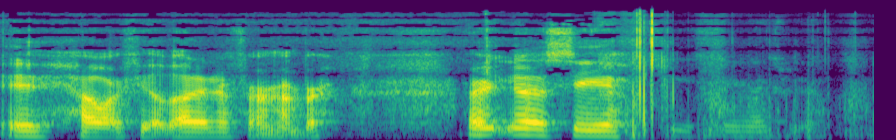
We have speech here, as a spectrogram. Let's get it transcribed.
if, how I feel about it and if I remember. Alright, guys, see you. See you next.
